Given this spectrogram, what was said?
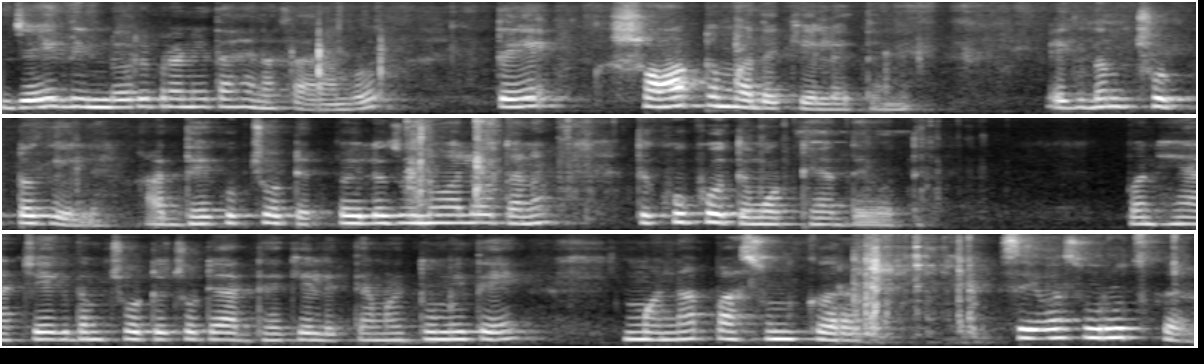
जे दिंडोरी प्रणित आहे ना सारामृत ते शॉर्टमध्ये केलं आहे त्याने. एकदम छोटं केलं आहे अध्याय खूप छोटे आहेत. पहिलं आलं होतं ना ते खूप होते मोठे अध्याय होते. पण ह्याचे एकदम छोटे छोटे अध्याय केलेत. त्यामुळे तुम्ही ते मनापासून करा. सेवा सुरूच करा.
